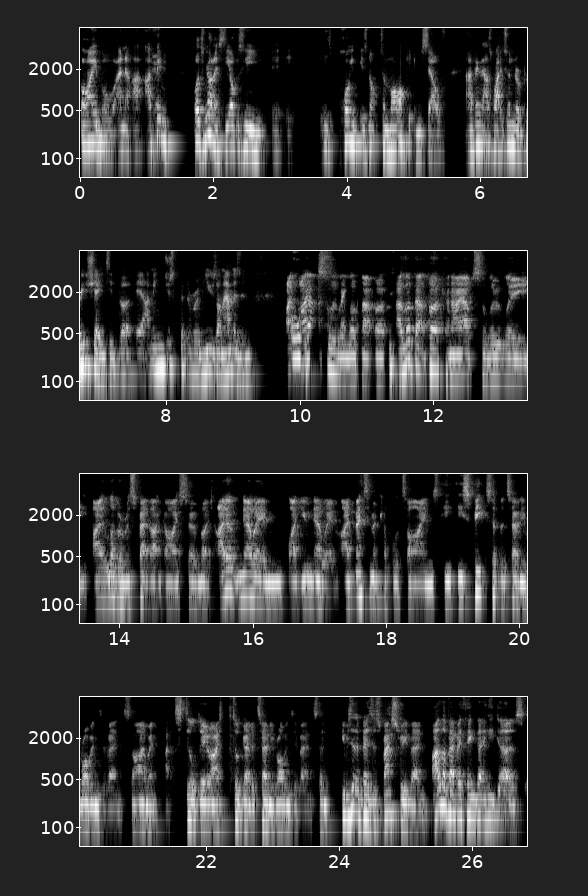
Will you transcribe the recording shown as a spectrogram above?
bible. And I, I think, well, to be honest, he obviously his point is not to market himself. I think that's why it's underappreciated. But I mean, just look at the reviews on Amazon. I, oh, I, absolutely love that book. I love that book, and I absolutely I love and respect that guy so much. I don't know him like you know him. I've met him a couple of times. He, he speaks at the Tony Robbins events. I went, I still do. I still go to Tony Robbins events, and he was at the Business Mastery event. I love everything that he does.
